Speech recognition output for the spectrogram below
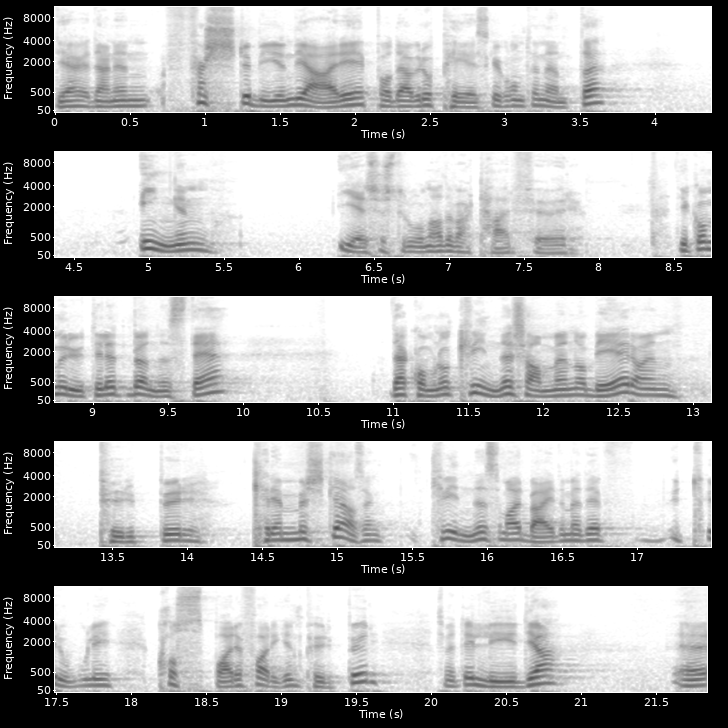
Det er den første byen de er i på det europeiske kontinentet. Ingen Jesus-troende hadde vært her før. De kommer ut til et bønnested. Der kommer noen kvinner sammen og ber, og en purpurkremmerske, altså en kvinne som arbeider med det utrolig kostbare fargen purpur, som heter Lydia, eh,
